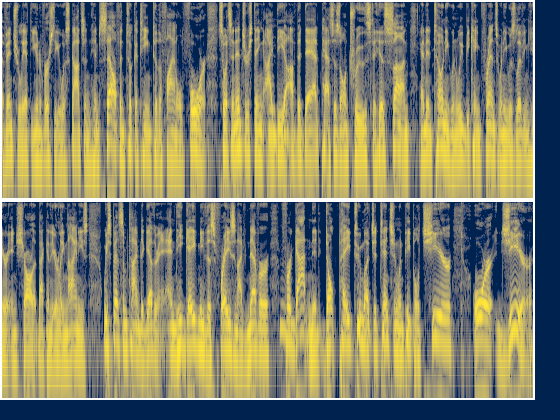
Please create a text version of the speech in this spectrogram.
eventually at the University of Wisconsin himself and took a team to the Final Four. So it's an interesting mm-hmm. idea of the dad passes on truths to his son. And then Tony, when we became friends when he was living here in Charlotte back in the early 90s, we spent some time together and he gave me this phrase and I've never mm-hmm. forgotten it. Don't pay too much attention when people cheer or jeer.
